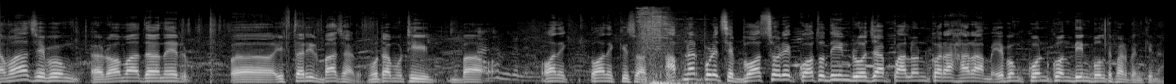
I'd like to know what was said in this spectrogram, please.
নামাজ এবং রমাদানের ইফতারির বাজার মোটামুটি বা অনেক অনেক কিছু আছে। আপনার পড়েছে বছরে কতদিন রোজা পালন করা হারাম এবং কোন কোন দিন বলতে পারবেন কিনা?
